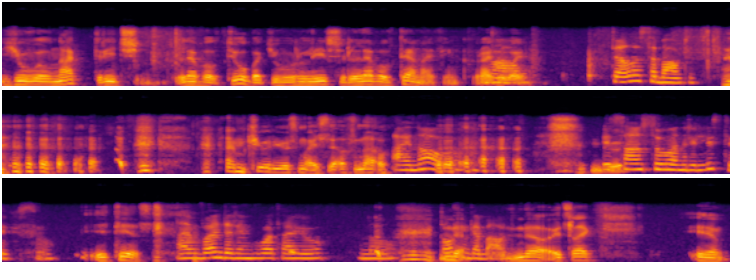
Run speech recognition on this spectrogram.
you will not reach level 2, but you will reach level 10, I think, right Wow. away. Tell us about it. I'm curious myself now. I know. it sounds so unrealistic. So It is. I'm wondering what are you, you know, talking no, about? No, it's like, um,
